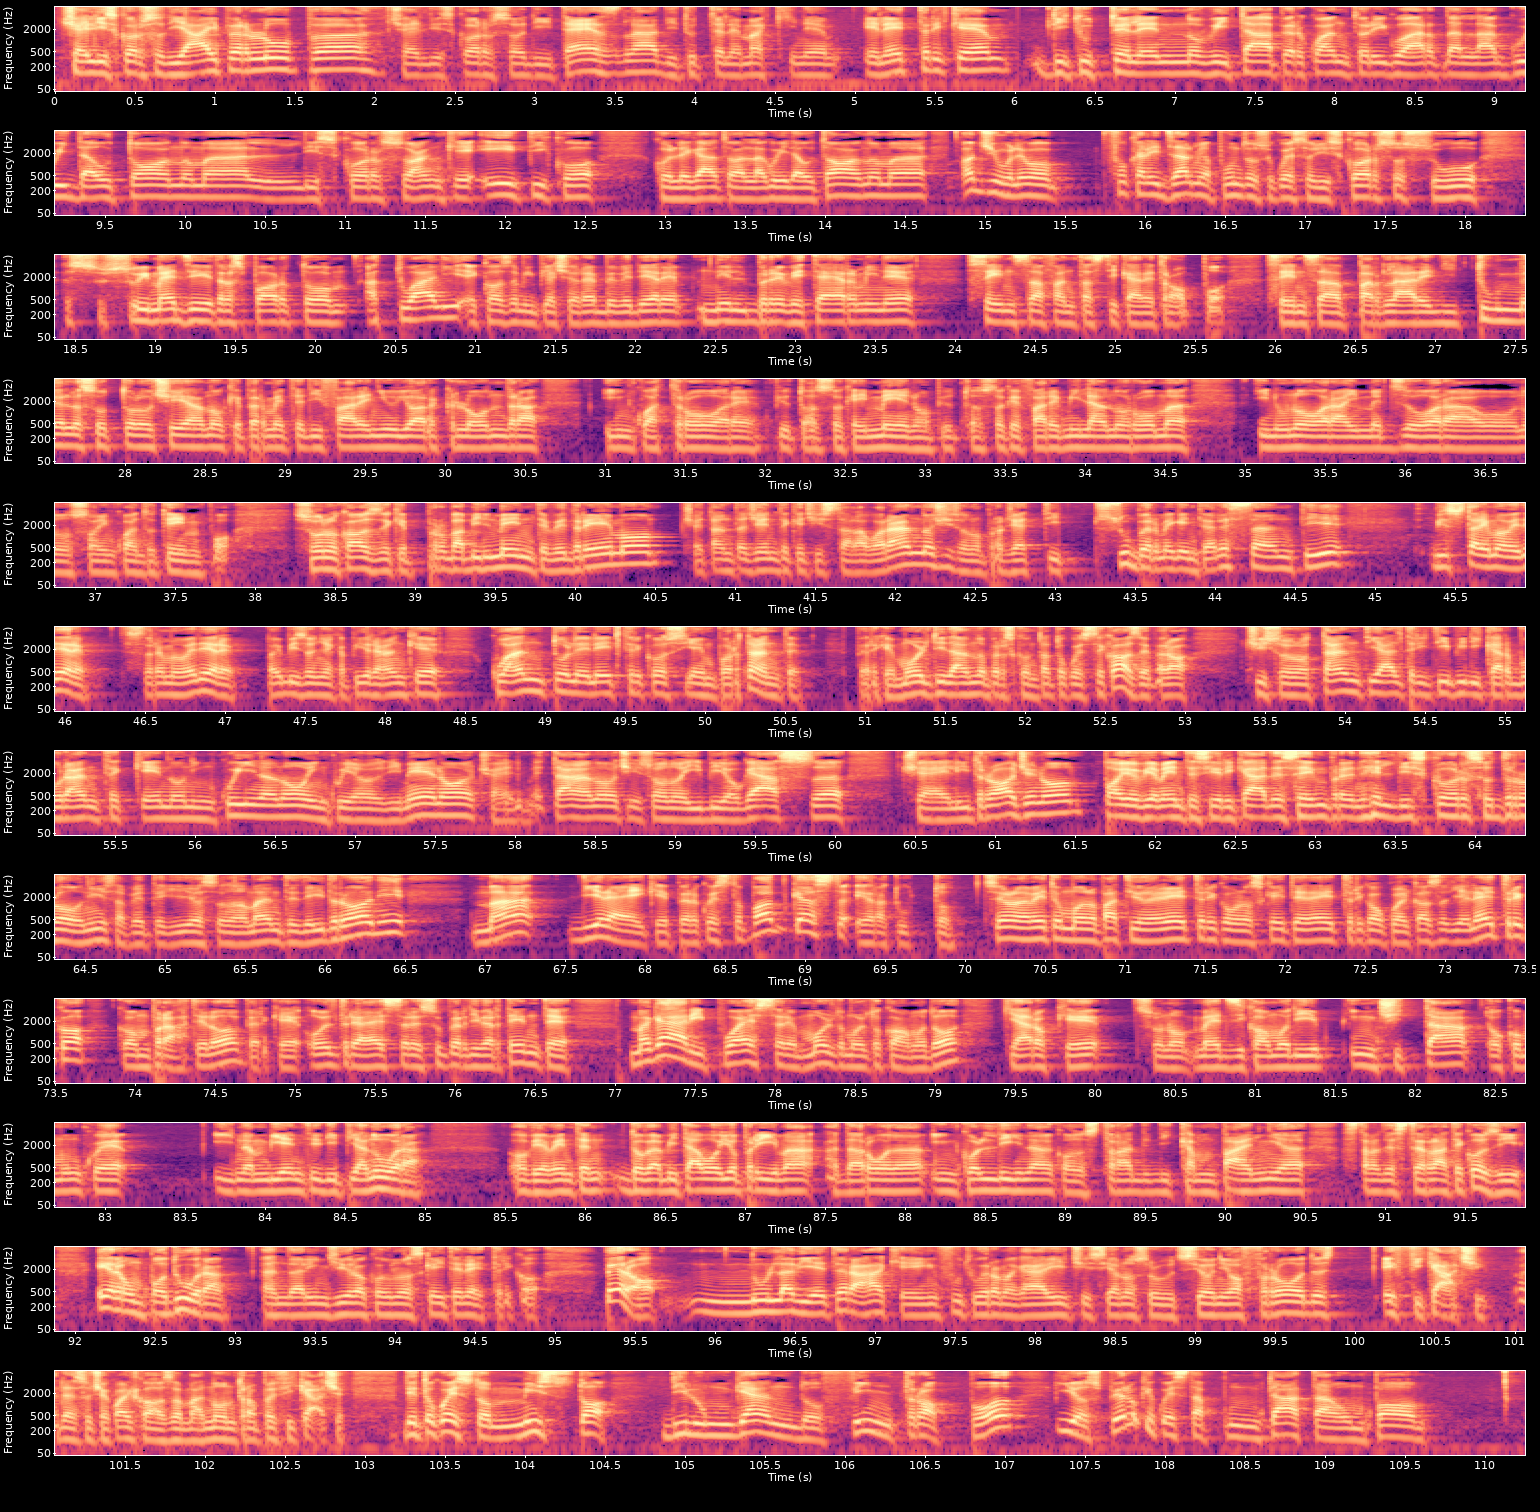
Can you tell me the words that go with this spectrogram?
C'è il discorso di Hyperloop, c'è il discorso di Tesla, di tutte le macchine elettriche, di tutte le novità per quanto riguarda la guida autonoma, il discorso anche etico collegato alla guida autonoma. Oggi volevo focalizzarmi appunto su questo discorso, su, su, sui mezzi di trasporto attuali e cosa mi piacerebbe vedere nel breve termine senza fantasticare troppo, senza parlare di tunnel sotto l'oceano che permette di fare New York-Londra in quattro ore piuttosto che in meno, piuttosto che fare Milano-Roma in un'ora, in mezz'ora o non so in quanto tempo. Sono cose che probabilmente vedremo, c'è tanta gente che ci sta lavorando, ci sono progetti super mega interessanti staremo a vedere, staremo a vedere. Poi bisogna capire anche quanto l'elettrico sia importante, perché molti danno per scontato queste cose, però ci sono tanti altri tipi di carburante che non inquinano, inquinano di meno, c'è il metano, ci sono i biogas, c'è l'idrogeno. Poi ovviamente si ricade sempre nel discorso droni, sapete che io sono amante dei droni ma direi che per questo podcast era tutto. Se non avete un monopattino elettrico, uno skate elettrico o qualcosa di elettrico, compratelo perché oltre a essere super divertente, magari può essere molto molto comodo. Chiaro che sono mezzi comodi in città o comunque in ambienti di pianura ovviamente dove abitavo io prima, ad Arona, in collina, con strade di campagna, strade sterrate così, era un po' dura andare in giro con uno skate elettrico, però nulla vieterà che in futuro magari ci siano soluzioni off-road efficaci. Adesso c'è qualcosa, ma non troppo efficace. Detto questo, mi sto dilungando fin troppo. Io spero che questa puntata un po'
